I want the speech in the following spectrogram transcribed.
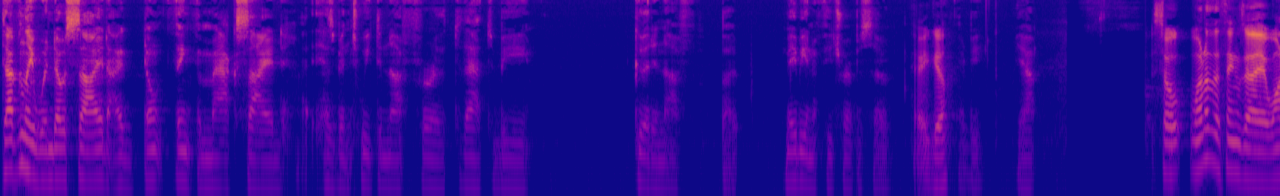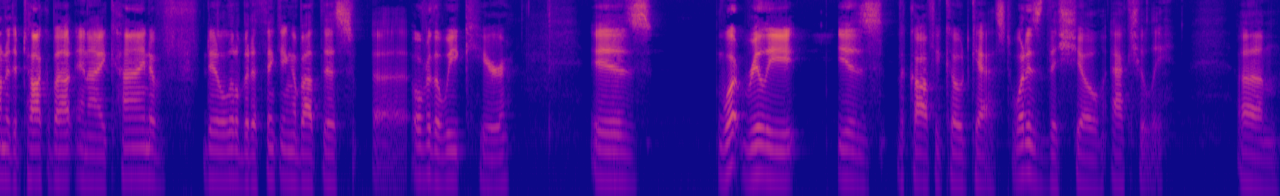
Definitely Windows side. I don't think the Mac side has been tweaked enough for that to be good enough, but maybe in a future episode. There you go. That'd be, yeah. So one of the things I wanted to talk about, and I kind of did a little bit of thinking about this uh, over the week here, is what really is the Coffee Codecast? What is this show actually? Um,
